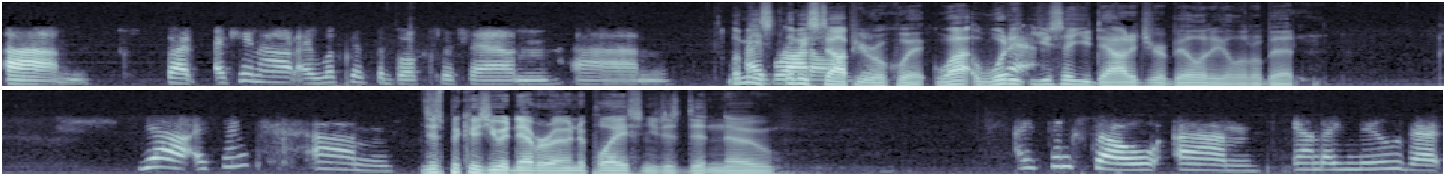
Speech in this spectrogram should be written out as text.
Um, but I came out, I looked at the books with them. Um, let me let me stop you real quick. Why, what Yeah. did you say? You doubted your ability a little bit, yeah, I think um, just because you had never owned a place and you just didn't know. I think so. Um, and I knew that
